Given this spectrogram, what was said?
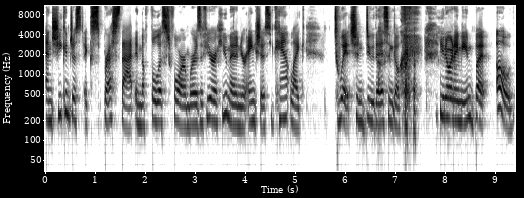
and she can just express that in the fullest form. Whereas if you're a human and you're anxious, you can't like twitch and do this and go, you know what I mean? But oh,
